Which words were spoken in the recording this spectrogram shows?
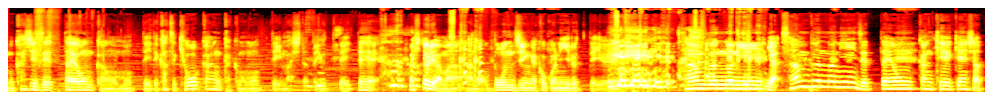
昔絶対音感を持っていてかつ共感覚も持っていましたと言っていて、まあ、1人はまあ あの凡人がここにいるっていう。いやいやいや3分の2いや3分の2絶対音感経験者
